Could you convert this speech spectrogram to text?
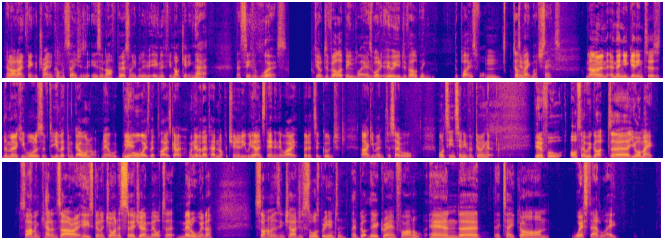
and I don't think the training compensation is, enough personally. But if, even if you're not getting that, that's even worse. If you're developing mm. players, what who are you developing the players for? It doesn't Yeah. make much sense. No, and, and then you get into the murky waters of do you let them go or not? Now, we- we've Yeah. always let players go. Whenever Yeah. they've had an opportunity, we Yeah. don't stand in their way. But it's a good argument to say, well, what's the incentive of doing that? Beautiful. Also, we've got uh, your mate, Simon Catanzaro. He's going to join us, Sergio Melta medal winner. Simon is in charge of Salisbury Inter. They've got their grand final and uh, they take on West Adelaide.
